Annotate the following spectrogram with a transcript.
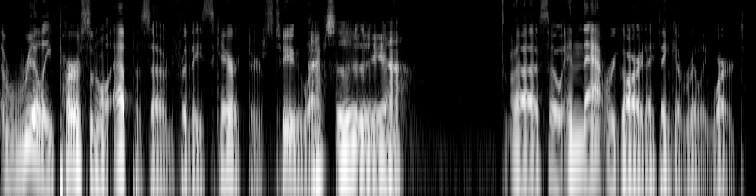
a really personal episode for these characters, too. Like, absolutely. Yeah. Uh, so, in that regard, I think it really worked.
